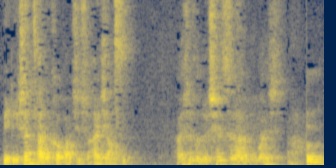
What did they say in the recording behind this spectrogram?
比例身材的刻画，其实还是相似的。还是很多千丝万缕的关系嗯。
